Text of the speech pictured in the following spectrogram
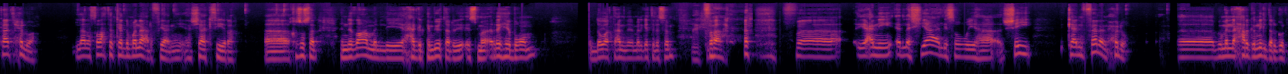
كانت حلوة. لأن صراحة كان نبغى نعرف يعني أشياء كثيرة. آه، خصوصا النظام اللي حق الكمبيوتر اللي اسمه ريهبوم دورت ما لقيت الاسم. ف ف يعني الأشياء اللي يسويها شيء كان فعلا حلو. آه، بما إنه حرق نقدر نقول.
